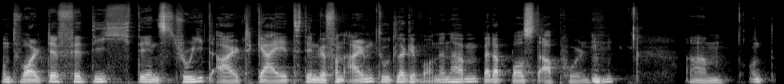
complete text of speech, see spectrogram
und wollte für dich den Street Art Guide, den wir von Almdudler gewonnen haben, bei der Post abholen. Mhm. Ähm, und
